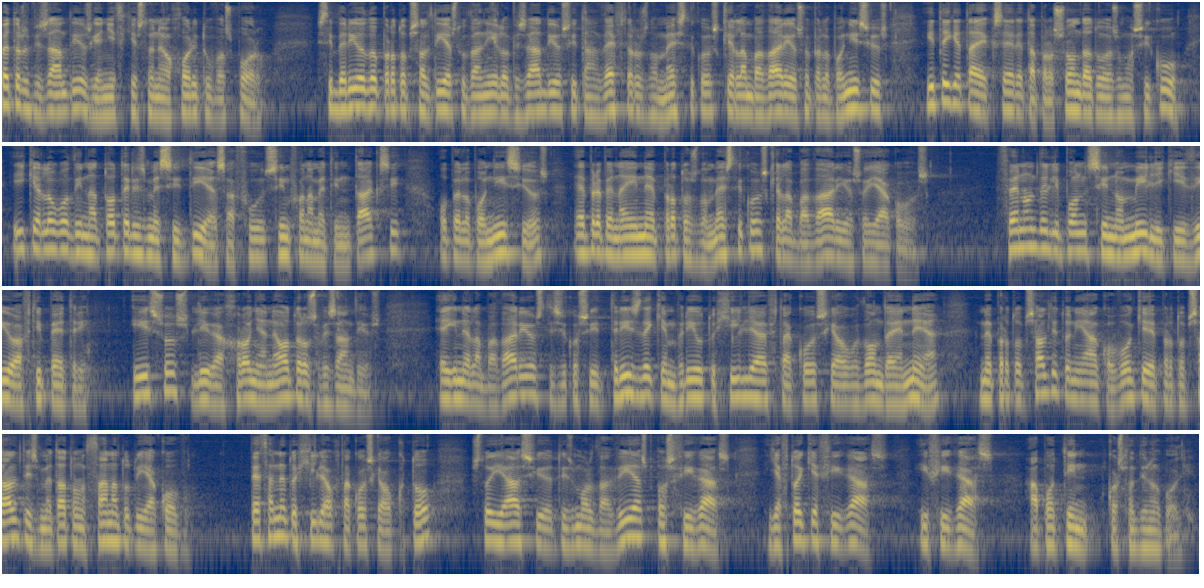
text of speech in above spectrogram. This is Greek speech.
Πέτρος Βυζάντιος γεννήθηκε στο νεοχώρι του Βοσπόρου. Στην περίοδο πρωτοψαλτίας του Δανίελο Βυζάντιος ήταν δεύτερος δομέστικος και λαμπαδάριος ο Πελοποννήσιος είτε για τα εξαίρετα προσόντα του ως μουσικού ή και λόγω δυνατότερης μεσητείας αφού σύμφωνα με την τάξη ο Πελοποννήσιος έπρεπε να είναι πρώτος δομέστικος και λαμπαδάριος ο Ιάκωβος. Φαίνονται λοιπόν συνομήλικοι οι δύο αυτοί Πέτροι, ίσως λίγα χρόνια νεότερος Βυζάντιος έγινε λαμπαδάριος στις 23 Δεκεμβρίου του 1789 με πρωτοψάλτη τον Ιάκωβο και πρωτοψάλτης μετά τον θάνατο του Ιακώβου. Πέθανε το 1808 στο Ιάσιο της Μολδαβίας ως φυγάς, γι' αυτό και φυγάς ή φυγάς από την Κωνσταντινούπολη.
